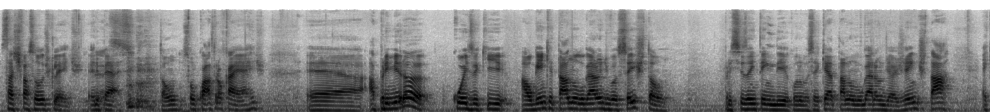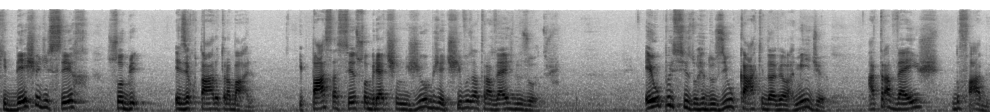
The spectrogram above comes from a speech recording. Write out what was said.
satisfação dos clientes, NPS. Então, são quatro OKRs. É, a primeira coisa que alguém que está no lugar onde vocês estão precisa entender quando você quer estar no lugar onde a gente está é que deixa de ser sobre executar o trabalho e passa a ser sobre atingir objetivos através dos outros. Eu preciso reduzir o CAC da Velar Media através do Fábio.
